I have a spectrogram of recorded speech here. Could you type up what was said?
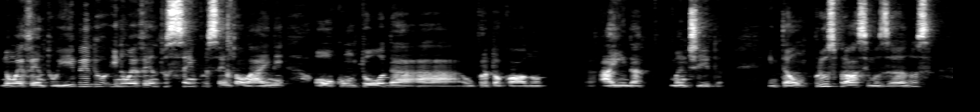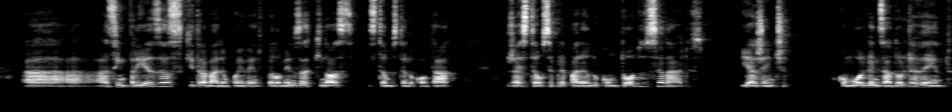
num evento híbrido e num evento 100% online ou com todo o protocolo ainda mantido. Então, para os próximos anos, a, as empresas que trabalham com evento, pelo menos a que nós estamos tendo contato, já estão se preparando com todos os cenários. E a gente, como organizador de evento,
